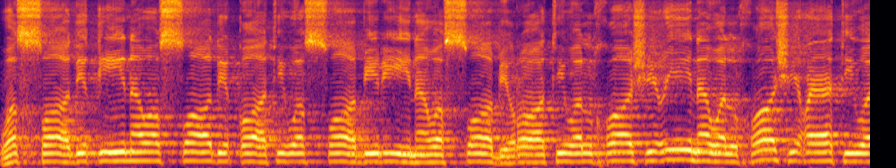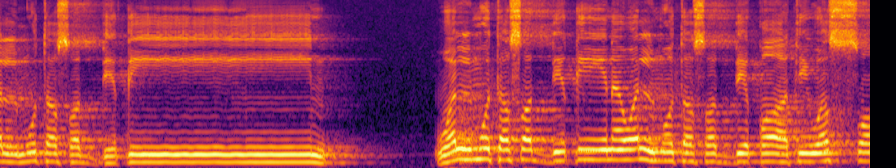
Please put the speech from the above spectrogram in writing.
والصادقين والصادقات والصابرين والصابرات والخاشعين والخاشعات والمتصدقين والمتصدقين والمتصدقات والصائمين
